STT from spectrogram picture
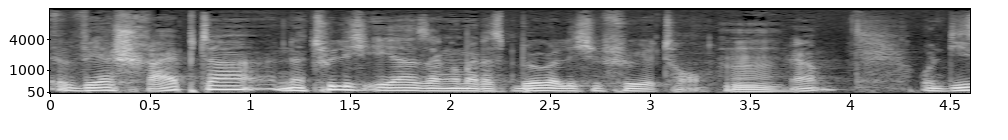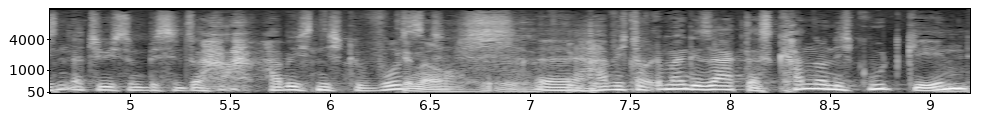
wer schreibt da? Natürlich eher, sagen wir mal, das bürgerliche Feuilleton. Mhm. Ja? Und die sind natürlich so ein bisschen so, ha, habe ich es nicht gewusst? Genau. Äh, habe ich doch immer gesagt, das kann doch nicht gut gehen.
